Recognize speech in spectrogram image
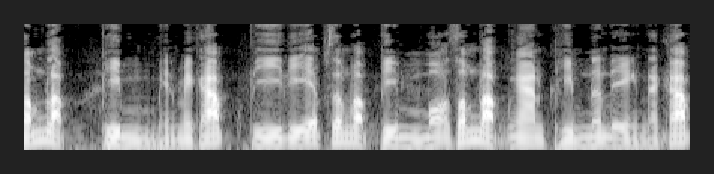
สำหรับพิมพ์เห็นไหมครับ PDF สำหรับพิมพ์เหมาะสำหรับงานพิมพ์นั่นเองนะครับ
